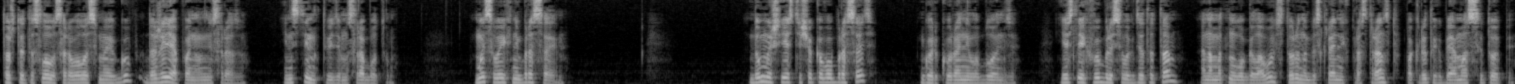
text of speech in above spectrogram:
То, что это слово сорвалось с моих губ, даже я понял не сразу. Инстинкт, видимо, сработал. Мы своих не бросаем. Думаешь, есть еще кого бросать? — горько уронила Блонзи. «Если их выбросило где-то там...» Она мотнула головой в сторону бескрайних пространств, покрытых биомассой топи.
